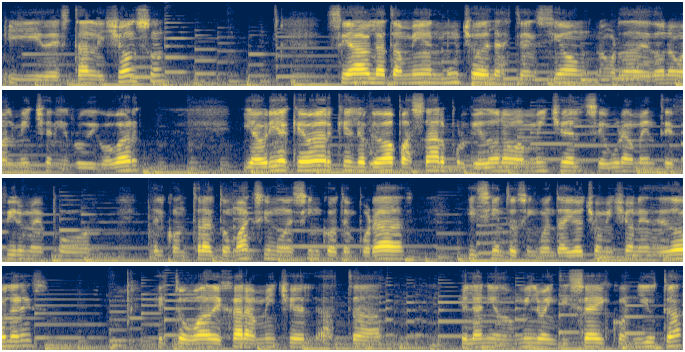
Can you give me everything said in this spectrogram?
y de Stanley Johnson. Se habla también mucho de la extensión, la verdad, de Donovan Mitchell y Rudy Gobert. Y habría que ver qué es lo que va a pasar porque Donovan Mitchell seguramente firme por el contrato máximo de 5 temporadas y 158 millones de dólares. Esto va a dejar a Mitchell hasta el año 2026 con Utah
